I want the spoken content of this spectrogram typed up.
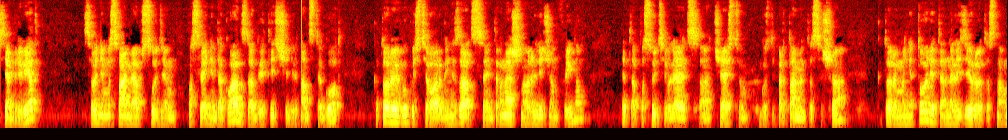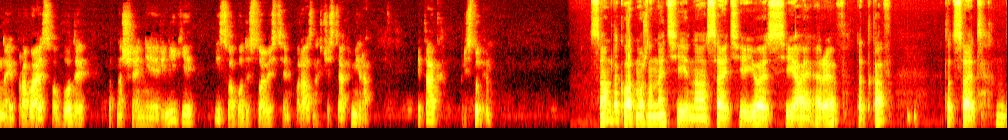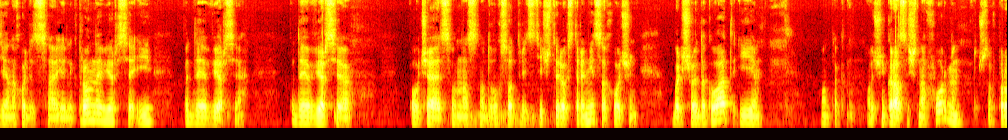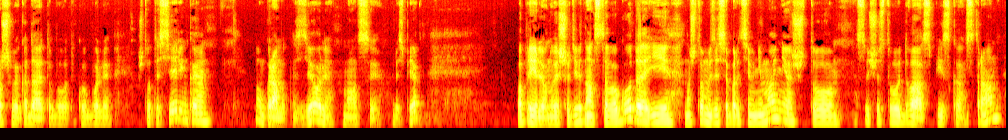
Всем привет! Сегодня мы с вами обсудим последний доклад за 2019 год, который выпустила организация International Religion Freedom. Это, по сути, является частью Госдепартамента США, который мониторит и анализирует основные права и свободы в отношении религии и свободы совести в разных частях мира. Итак, приступим. Сам доклад можно найти на сайте uscirf.gov. Этот сайт, где находится электронная версия и PDF-версия. PDF-версия получается у нас на 234 страницах. Очень большой доклад и он так очень красочно оформлен, что в прошлые года это было такое более что-то серенькое. Ну, грамотно сделали, молодцы, респект. В апреле он вышел 2019 года, и на что мы здесь обратим внимание, что существует два списка стран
